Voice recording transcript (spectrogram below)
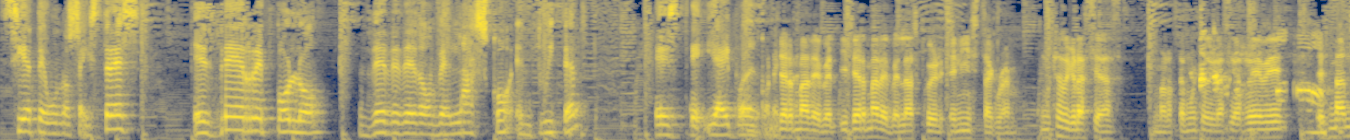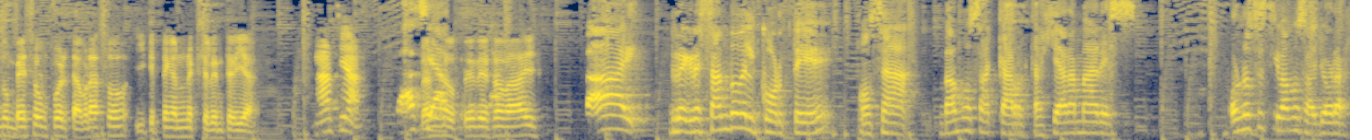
7163. Es DR Polo D de Dedo Velasco en Twitter. Este, y ahí pueden conectar. Derma de, y Derma de Velasco en Instagram. Muchas gracias, Marta. Muchas gracias, Rebe. Les mando un beso, un fuerte abrazo y que tengan un excelente día. Gracias. Gracias. Gracias a ustedes. Bye. Bye. Regresando del corte, o sea, vamos a carcajear a mares. O no sé si vamos a llorar.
